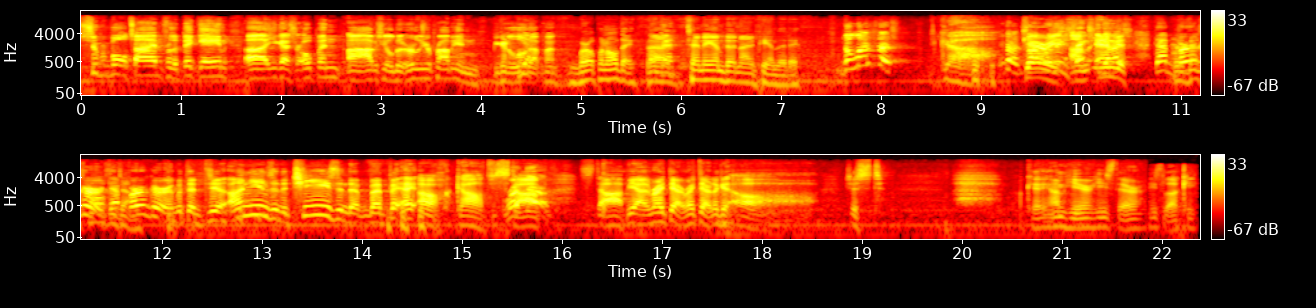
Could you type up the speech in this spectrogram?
Super Bowl time for the big game. Uh, you guys are open, uh, obviously a little bit earlier probably, and you're gonna load Yeah. up, huh? We're open all day. Okay. Uh, 10 a.m. to 9 p.m. that day. Delicious. God, You gotta try one of Gary. I'm Thanks, you guys. envious. That They're the best burger, that town. burger with the d- onions and the cheese and the. ba- ba- Oh God, just stop, there. stop. Yeah, right there, right there. Look at. Oh, just. Okay, I'm here. He's there. He's lucky.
